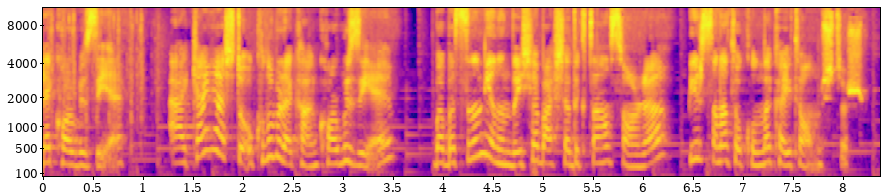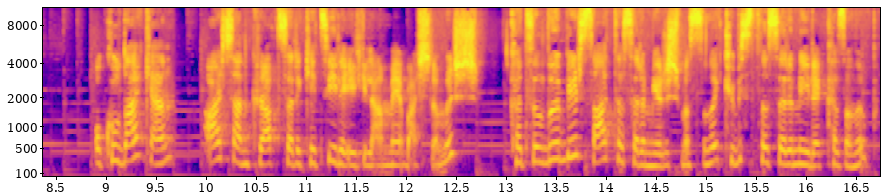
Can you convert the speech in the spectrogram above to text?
Le Corbusier. Erken yaşta okulu bırakan Corbusier, babasının yanında işe başladıktan sonra bir sanat okuluna kayıt olmuştur. Okuldayken Arts and Crafts hareketiyle ilgilenmeye başlamış, katıldığı bir saat tasarım yarışmasını kübist tasarımı ile kazanıp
